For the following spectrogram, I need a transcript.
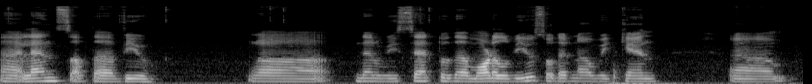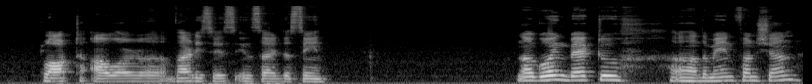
uh, lens of the view. Uh, then we set to the model view so that now we can um, plot our uh, vertices inside the scene. Now going back to uh, the main function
